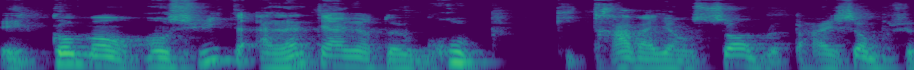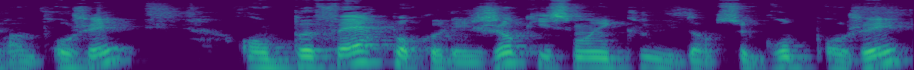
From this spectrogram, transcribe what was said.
et comment ensuite, à l'intérieur d'un groupe qui travaille ensemble, par exemple sur un projet, on peut faire pour que les gens qui sont inclus dans ce groupe projet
